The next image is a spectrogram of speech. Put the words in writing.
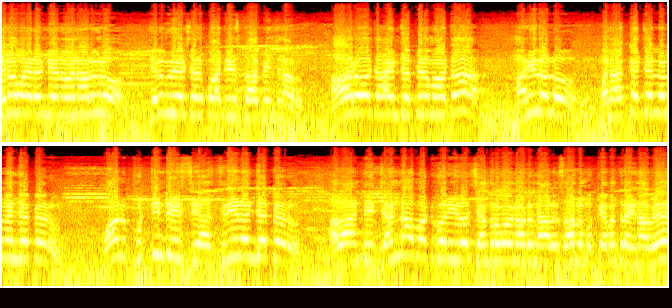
ఎనభై రెండు ఎనభై నాలుగులో తెలుగుదేశం పార్టీని స్థాపించినారు. ఆ రోజు ఆయన చెప్పిన మాట మహిళలు మన అక్క చెల్లెలని చెప్పారు. వాళ్ళు పుట్టింటి స్త్రీలు స్త్రీలని చెప్పారు. అలాంటి జెండా పట్టుకొని ఈరోజు చంద్రబాబు నాయుడు నాలుగు సార్లు ముఖ్యమంత్రి అయినావే.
